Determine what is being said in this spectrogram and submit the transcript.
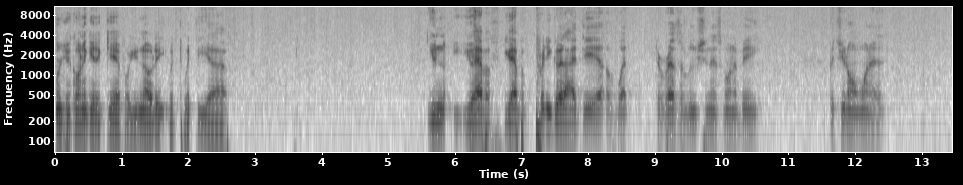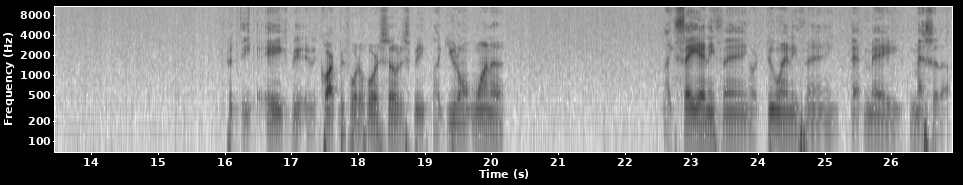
or you're going to get a gift, or you know that with with the uh, you you have a you have a pretty good idea of what the resolution is going to be, but you don't want to put the eggs in the cart before the horse, so to speak. Like you don't want to like say anything or do anything that may mess it up.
